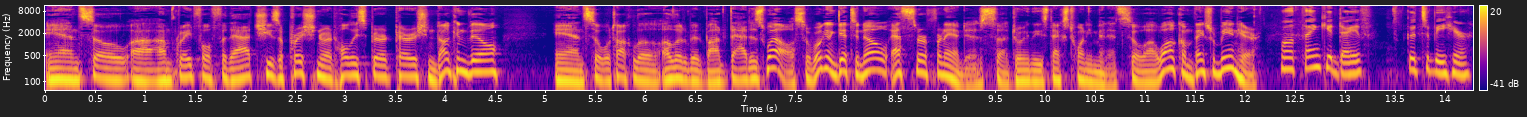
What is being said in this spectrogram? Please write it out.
And so uh, I'm grateful for that. She's a parishioner at Holy Spirit Parish in Duncanville. And so we'll talk a little, a little bit about that as well. So we're going to get to know Esther Fernandez uh, during these next 20 minutes. So uh, welcome. Thanks for being here. Well, thank you, Dave. Good to be here.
